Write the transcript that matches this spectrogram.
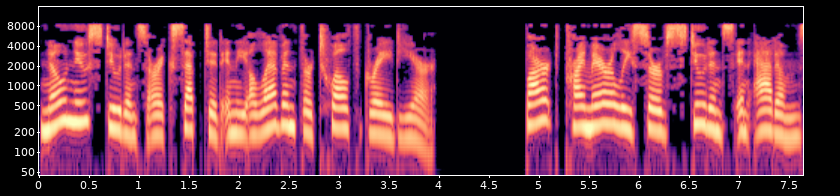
no new students are accepted in the 11th or 12th grade year. BART primarily serves students in Adams,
